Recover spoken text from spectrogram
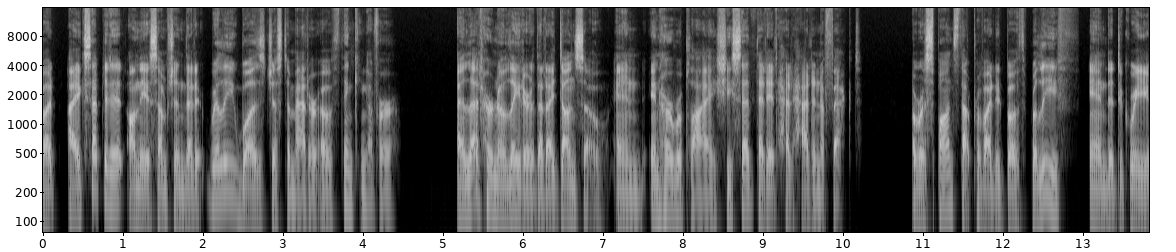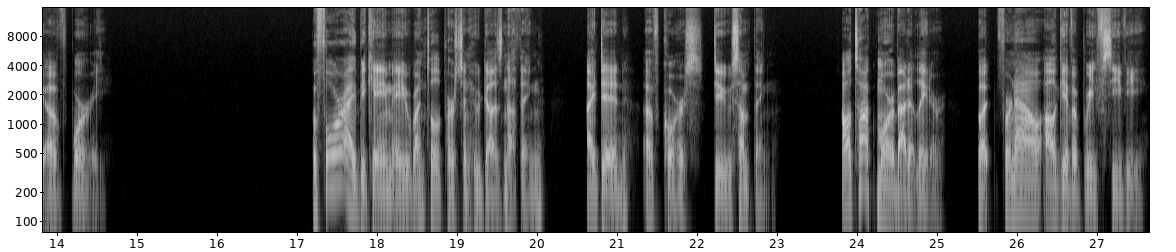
But I accepted it on the assumption that it really was just a matter of thinking of her. I let her know later that I'd done so, and in her reply, she said that it had had an effect a response that provided both relief and a degree of worry. Before I became a rental person who does nothing, I did, of course, do something. I'll talk more about it later, but for now, I'll give a brief CV.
